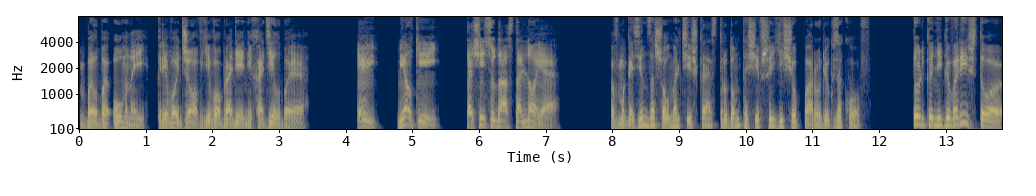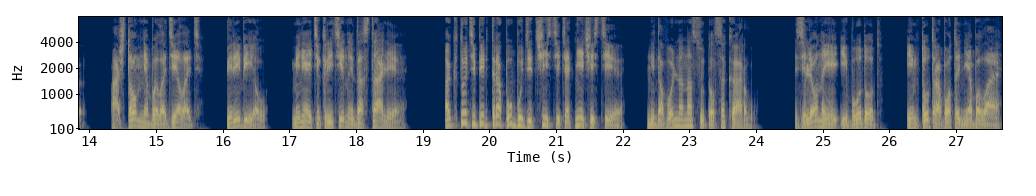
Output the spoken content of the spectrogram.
«Был бы умный, Кривой Джо в его броне не ходил бы». «Эй, «Мелкий, тащи сюда остальное!» В магазин зашел мальчишка, с трудом тащивший еще пару рюкзаков. «Только не говори, что...» «А что мне было делать? Перебил. Меня эти кретины достали». «А кто теперь тропу будет чистить от нечисти?» Недовольно насупился Карл. «Зеленые и будут. Им тут работы не было.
